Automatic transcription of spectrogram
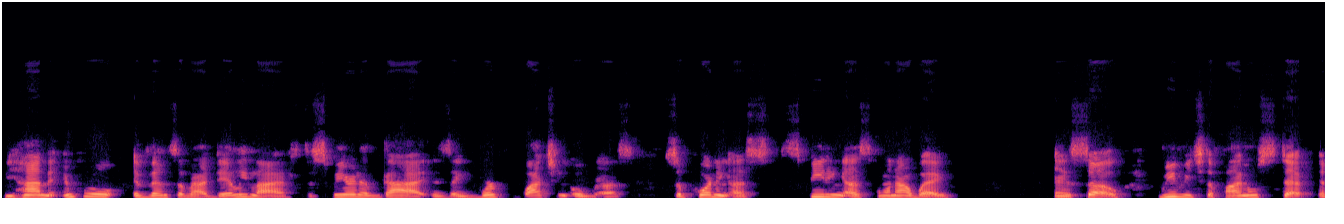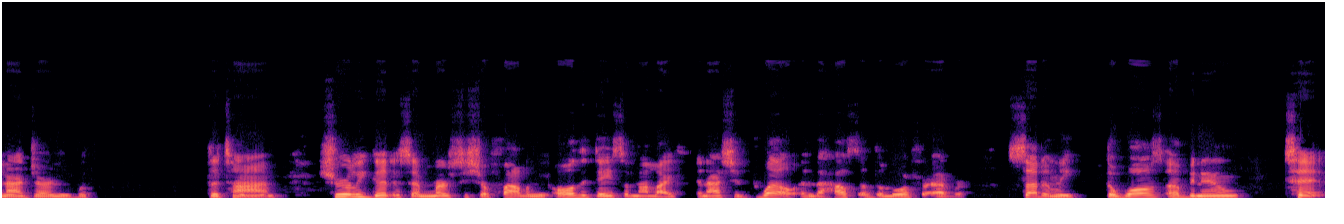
Behind the temporal events of our daily lives, the Spirit of God is a work watching over us, supporting us, speeding us on our way. And so, we reach the final step in our journey with the time. Surely goodness and mercy shall follow me all the days of my life, and I shall dwell in the house of the Lord forever. Suddenly, the walls of Bedouin tent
